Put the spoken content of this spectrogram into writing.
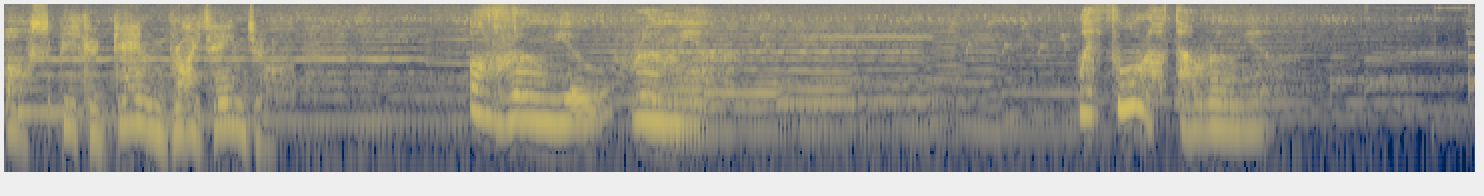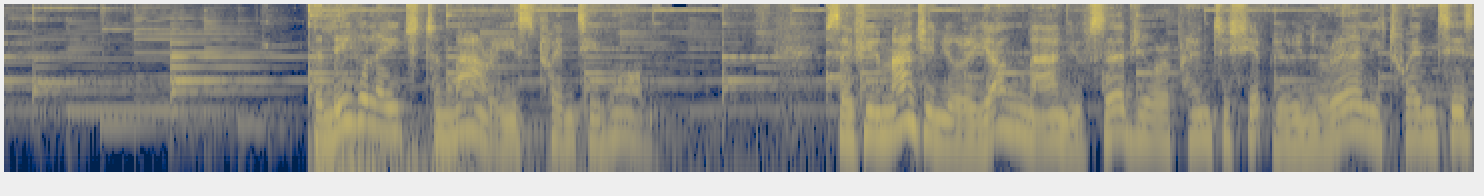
Oh, speak again, bright angel. Oh, Romeo, Romeo. Wherefore art thou, Romeo? The legal age to marry is 21. So if you imagine you're a young man, you've served your apprenticeship, you're in your early 20s,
